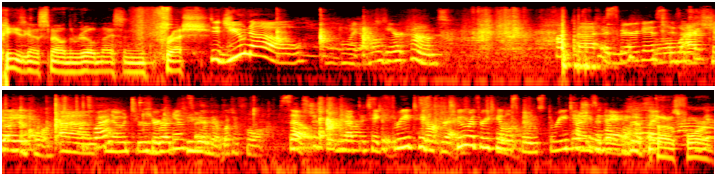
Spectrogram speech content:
Pea's gonna smell real nice and fresh. Did you know? Oh my god, oh, here it comes. That asparagus Oh, is actually um, known to There's cure red tea in cancer. there. What's it for? So you have to take three, ta- two or three tablespoons three times a day. I thought it was four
